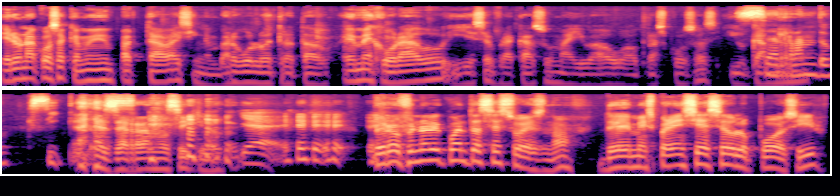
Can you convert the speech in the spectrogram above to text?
era una cosa que a mí me impactaba y sin embargo lo he tratado. He mejorado y ese fracaso me ha llevado a otras cosas. Y Cerrando ciclos. Cerrando ciclos. Pero al final de cuentas eso es, ¿no? De mi experiencia eso lo puedo decir.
